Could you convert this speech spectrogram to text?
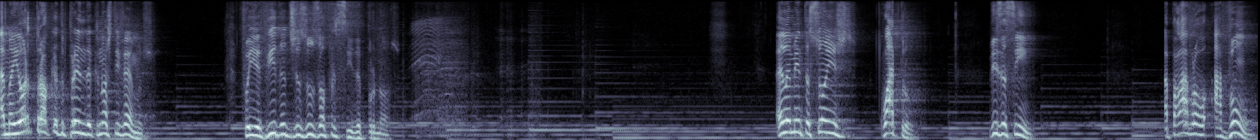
A maior troca de prenda que nós tivemos foi a vida de Jesus oferecida por nós. Em Lamentações 4, diz assim: a palavra Avon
